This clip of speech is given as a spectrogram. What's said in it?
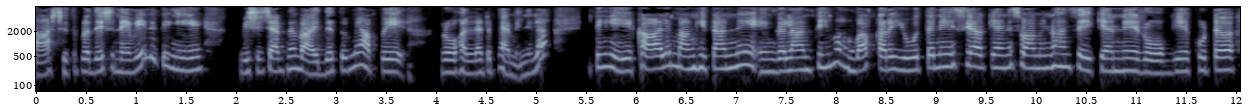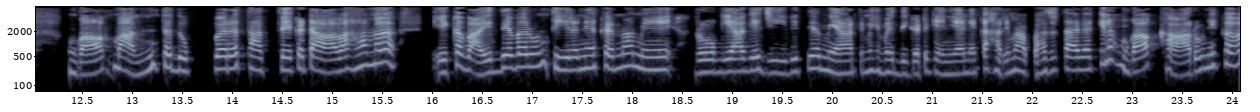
ආශ්‍රිත ප්‍රදේශ නෙවෙයි. ඉතින් ඒ විශේෂඥ වෛද්‍යතුමිය අපේ රෝහලට පැමිණිලා. ඉතින් ඒ කාලේ මං හිතන්නේ එංගලන්තෙහිම හුඟක් අර යූතනේසියා කියන්නේ ස්වාමීන් වහන්සේ කියන්නේ රෝගියෙකුට හුඟක්ම අන්ත දුක්වර තත්වයකට ආවහම ඒක වෛද්‍යවරුන් තීරණය කරනවා මේ රෝගියාගේ ජීවිතය මෙයාට මෙහෙම දිගට ගෙනියන්න එක හරිම අපහසුතාවයක් කියලා හුඟක් කාරුණිකව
